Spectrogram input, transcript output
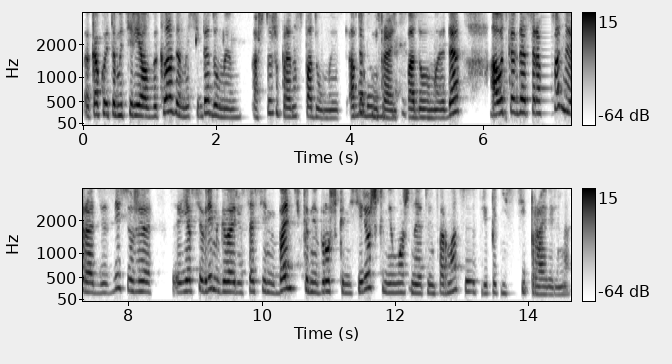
какой-то материал выкладываем, мы всегда думаем, а что же про нас подумают? А вдруг Подумаю. неправильно подумают, да? А вот когда сарафанное радио, здесь уже я все время говорю, со всеми бантиками, брошками, сережками можно эту информацию преподнести правильно.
